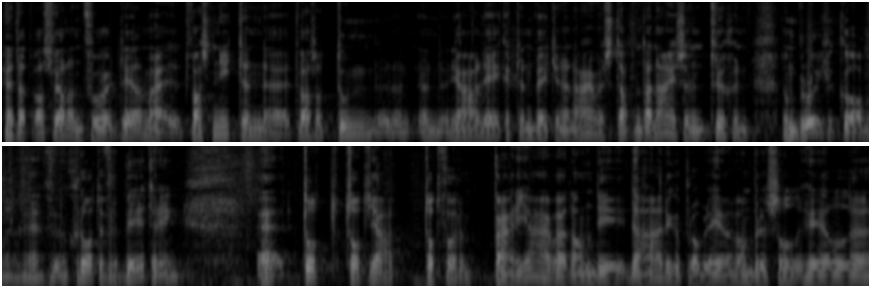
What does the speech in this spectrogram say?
dat was wel een voordeel, maar het was niet een. Eh, het was toen, een, ja, leek het een beetje een arme stad. En daarna is er een, terug een, een bloei gekomen, een grote verbetering. Eh, tot, tot, ja, tot voor een paar jaar, waar dan die, de huidige problemen van Brussel heel, uh,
